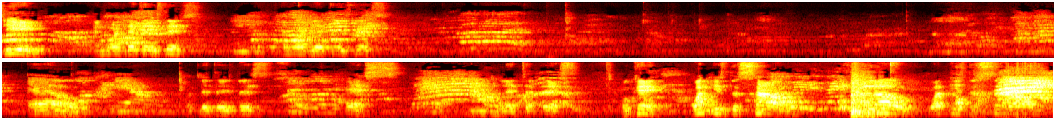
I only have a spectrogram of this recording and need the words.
D. And what letter is this? And what letter is this? L. What letter is this? S. Mm, letter S. Okay. What is the sound? Hello. What is the sound?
